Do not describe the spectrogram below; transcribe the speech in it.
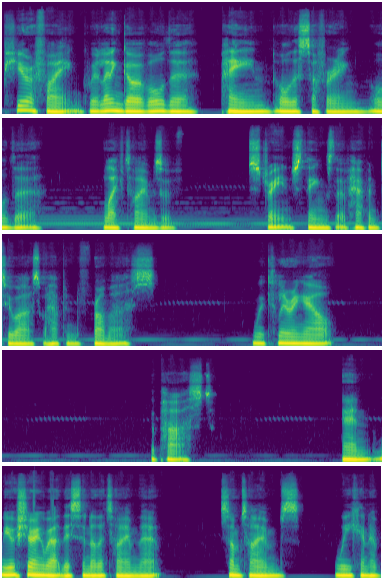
purifying. We're letting go of all the pain, all the suffering, all the lifetimes of strange things that have happened to us or happened from us. We're clearing out the past. And we were sharing about this another time that sometimes we can have,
